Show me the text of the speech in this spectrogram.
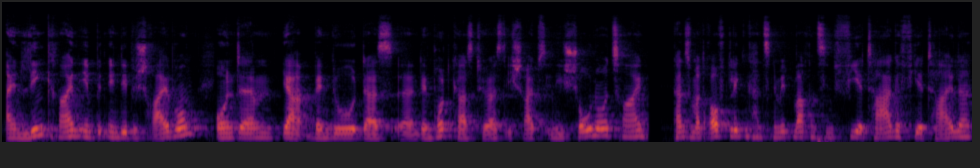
einen Link rein in, in die Beschreibung. Und ähm, ja, wenn du das, äh, den Podcast hörst, ich schreibe es in die Show Notes rein. Kannst du mal draufklicken, kannst du mitmachen. Es sind vier Tage, vier Teile,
